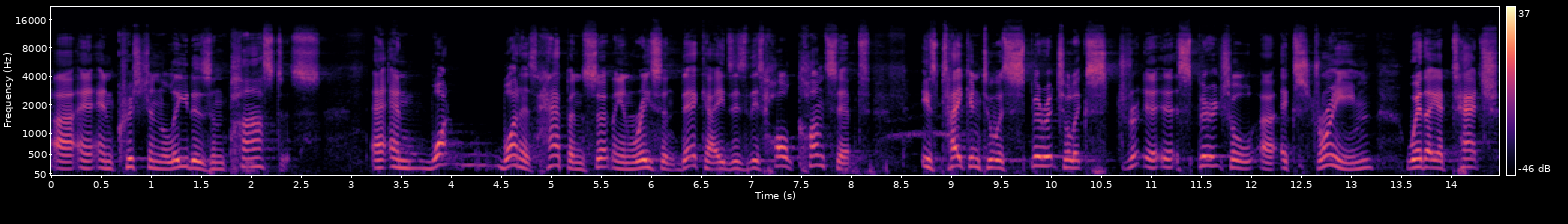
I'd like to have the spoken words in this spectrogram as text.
uh, and, and, Christian leaders and pastors. And, and what, what has happened, certainly in recent decades, is this whole concept is taken to a spiritual, extre- uh, uh, spiritual uh, extreme where they attach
